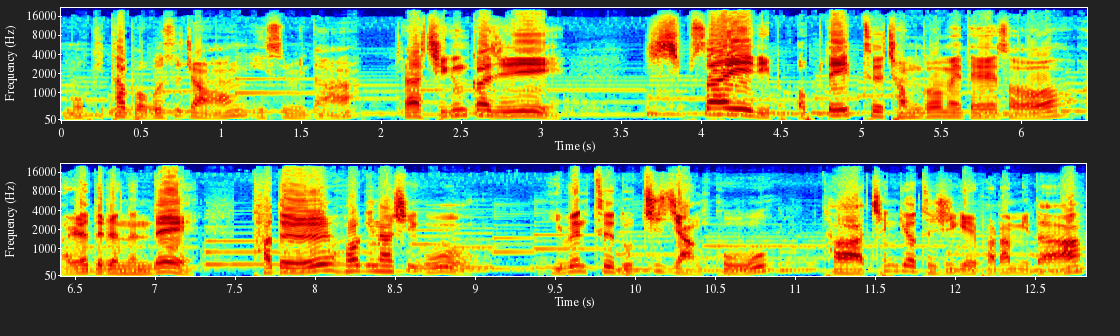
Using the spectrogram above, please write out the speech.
뭐 기타 버그 수정 있습니다. 자 지금까지 14일 입- 업데이트 점검에 대해서 알려드렸는데 다들 확인하시고 이벤트 놓치지 않고 다 챙겨 드시길 바랍니다.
